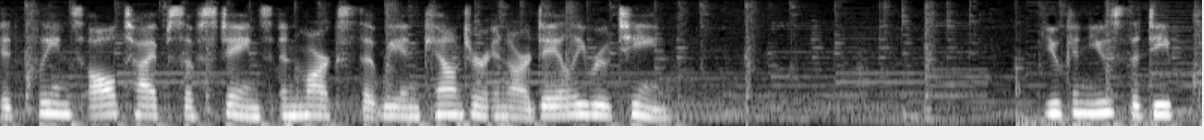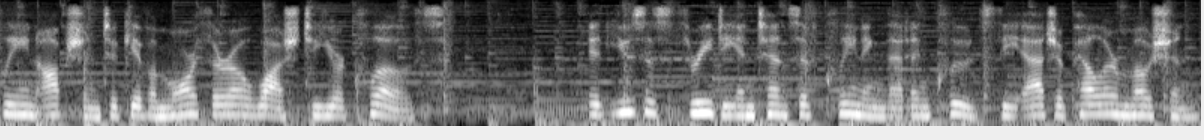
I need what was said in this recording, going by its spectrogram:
it cleans all types of stains and marks that we encounter in our daily routine. You can use the deep clean option to give a more thorough wash to your clothes. It uses 3D intensive cleaning that includes the Agipeller motion,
